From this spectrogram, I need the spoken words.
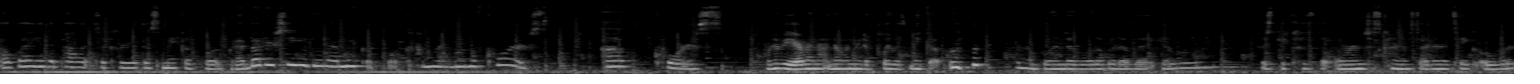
I'll buy you the palette to create this makeup look, but I better see you do that makeup look. I'm like, Mom, of course, of course. When have you ever not known me to play with makeup? I'm gonna blend a little bit of that yellow just because the orange is kind of starting to take over.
